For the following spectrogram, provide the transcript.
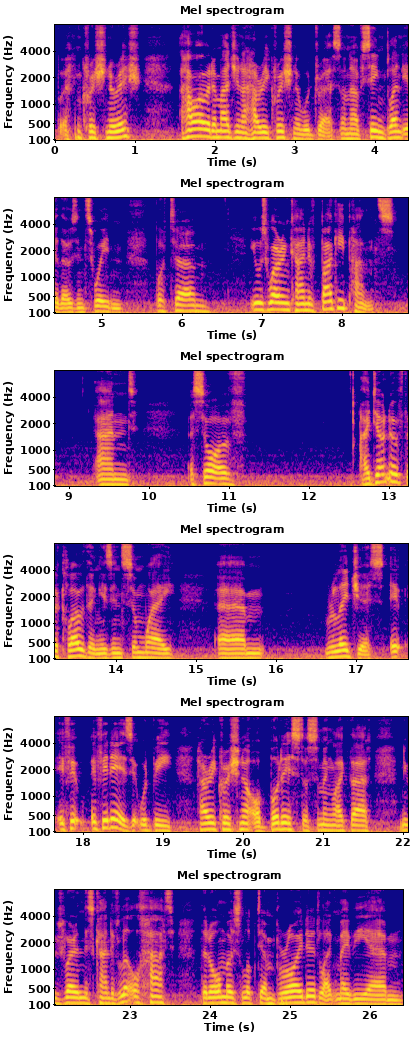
but Krishna-ish. How I would imagine a Harry Krishna would dress, and I've seen plenty of those in Sweden. But um, he was wearing kind of baggy pants and a sort of I don't know if the clothing is in some way um, religious. If it if it is, it would be Hare Krishna or Buddhist or something like that. And he was wearing this kind of little hat that almost looked embroidered, like maybe um,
